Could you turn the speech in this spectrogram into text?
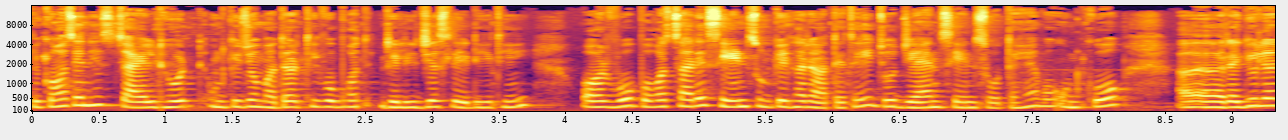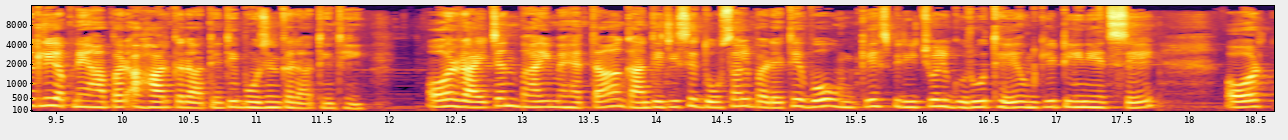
बिकॉज़ इन हिज चाइल्डहुड उनकी जो मदर थी, वो बहुत रिलीजियस लेडी थी और वो बहुत सारे सेंट्स उनके घर आते थे, जो जैन सेंट्स होते हैं, वो उनको रेगुलरली अपने यहाँ पर आहार कराती थी, भोजन कराती थी। और रायचंद भाई मेहता गांधी जी से दो साल बड़े थे, वो उनके स्पिरिचुअल गुरु थे, उनकी टीन एज से। और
